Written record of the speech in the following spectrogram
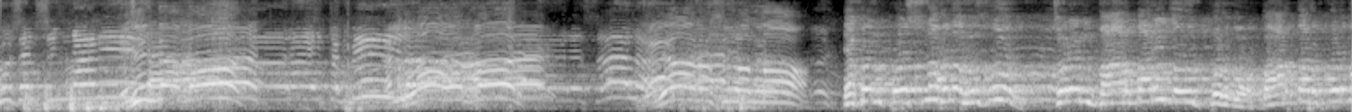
হোসেন এখন প্রশ্ন হলো হুজুর চলেন বারবারই দরুদ পড়ব বারবার পড়ব?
